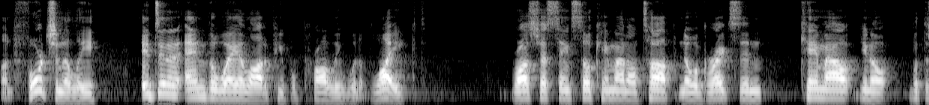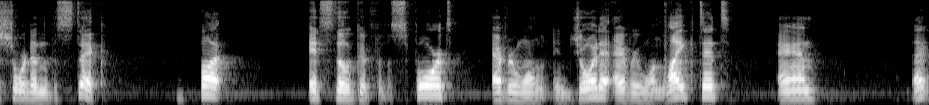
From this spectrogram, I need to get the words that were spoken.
Unfortunately, it didn't end the way a lot of people probably would have liked. Ross Chastain still came out on top. Noah Gragson came out, you know, with the short end of the stick. But it's still good for the sport. Everyone enjoyed it. Everyone liked it. And hey,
